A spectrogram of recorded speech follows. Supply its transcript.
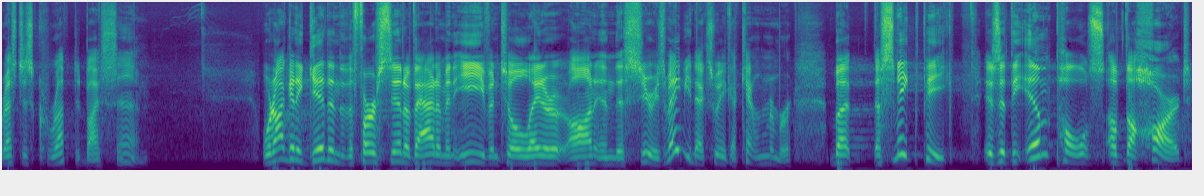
Rest is corrupted by sin. We're not going to get into the first sin of Adam and Eve until later on in this series. Maybe next week, I can't remember. But a sneak peek is that the impulse of the heart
